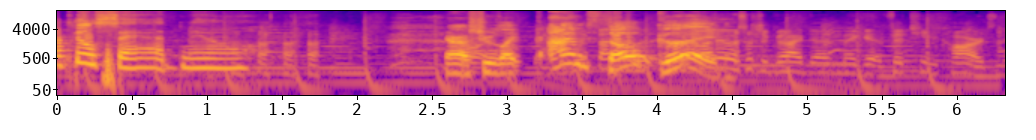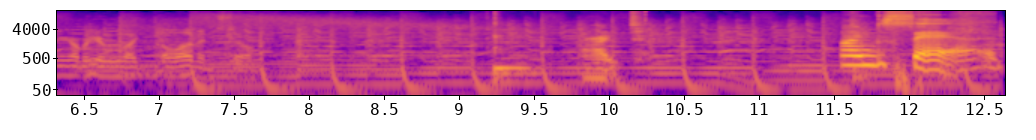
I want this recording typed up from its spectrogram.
I feel sad now. Yeah, she was like, I'm so it was- I thought it was such a good idea to make it 15 cards, and you're over here with like 11 still. Right. I'm sad.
